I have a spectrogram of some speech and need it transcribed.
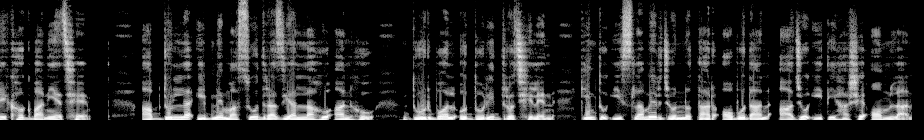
লেখক বানিয়েছে। আবদুল্লাহ ইবনে মাসুদ রাজিয়াল্লাহু আনহু দুর্বল ও দরিদ্র ছিলেন, কিন্তু ইসলামের জন্য তার অবদান আজও ইতিহাসে অম্লান।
